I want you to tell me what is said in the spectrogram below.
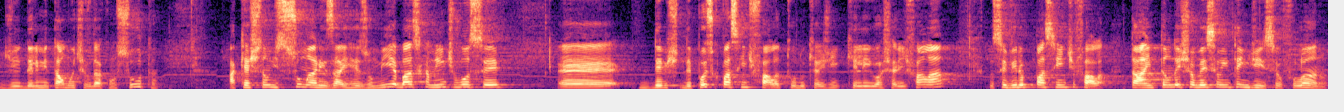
de delimitar o motivo da consulta, a questão de sumarizar e resumir é basicamente você, é, depois que o paciente fala tudo que, gente, que ele gostaria de falar, você vira para o paciente e fala: Tá, então deixa eu ver se eu entendi, seu fulano.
